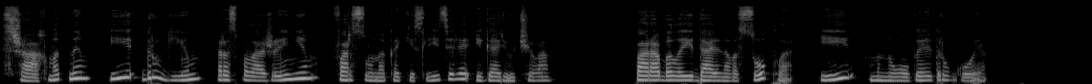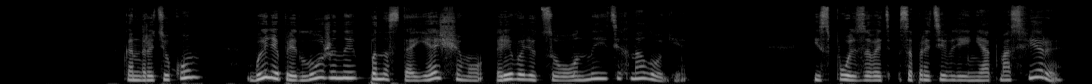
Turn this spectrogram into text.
с шахматным и другим расположением форсунок-окислителя и горючего, параболоидального сопла и многое другое. Кондратюком были предложены по-настоящему революционные технологии. Использовать сопротивление атмосферы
